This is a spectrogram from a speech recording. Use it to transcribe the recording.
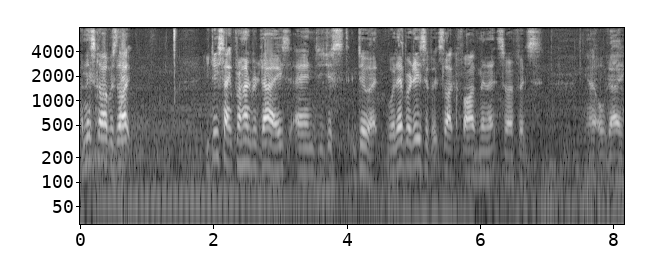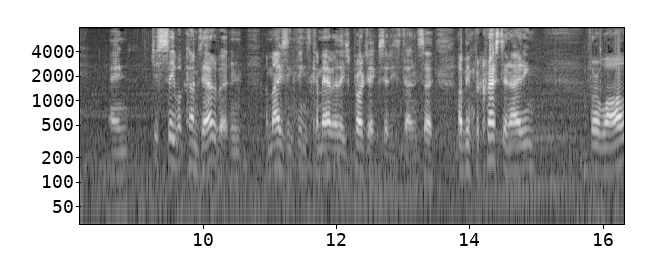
and this guy was like, "You do something for hundred days, and you just do it, whatever it is. If it's like five minutes, or if it's you know all day, and just see what comes out of it." And amazing things come out of these projects that he's done. So I've been procrastinating for a while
